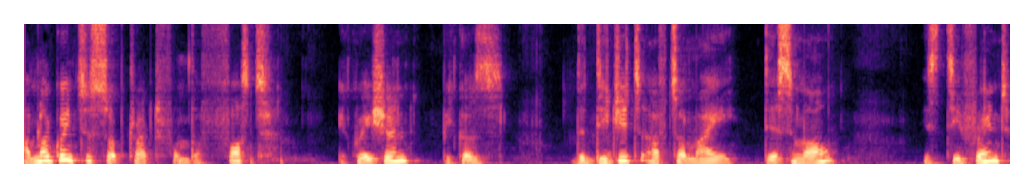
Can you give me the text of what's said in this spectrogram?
I'm not going to subtract from the first equation because the digit after my decimal is different.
